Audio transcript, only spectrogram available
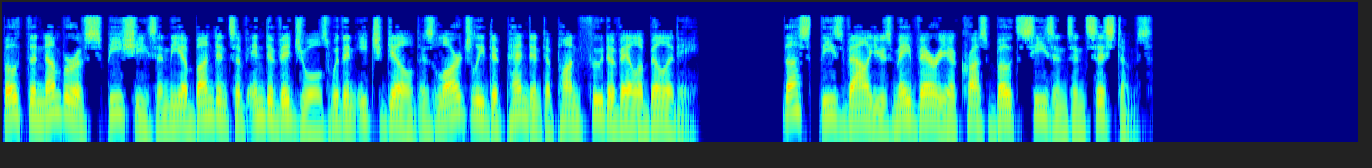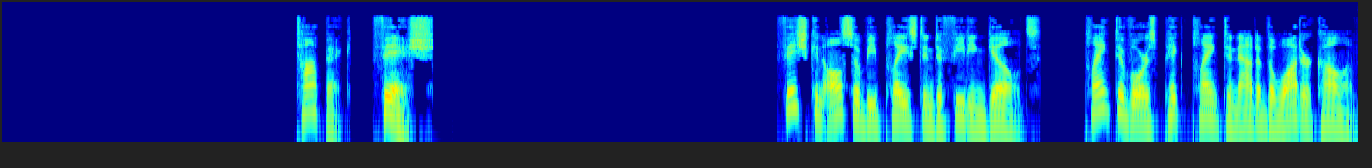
Both the number of species and the abundance of individuals within each guild is largely dependent upon food availability. Thus, these values may vary across both seasons and systems. Fish Fish can also be placed into feeding guilds. Planktivores pick plankton out of the water column.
